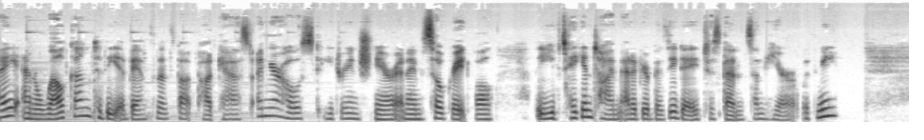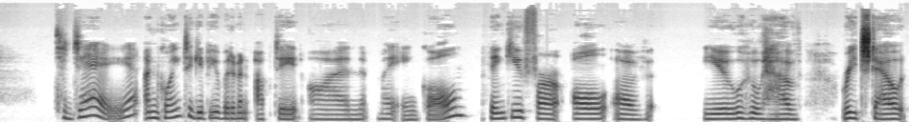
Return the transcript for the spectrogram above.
Hi, and welcome to the Advancement Spot podcast. I'm your host, Adrienne Shnier, and I'm so grateful that you've taken time out of your busy day to spend some here with me. Today, I'm going to give you a bit of an update on my ankle. Thank you for all of you who have reached out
